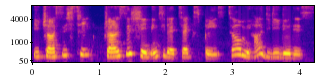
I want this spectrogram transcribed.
you transition transition into the tech space. Tell me, how did you do this?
